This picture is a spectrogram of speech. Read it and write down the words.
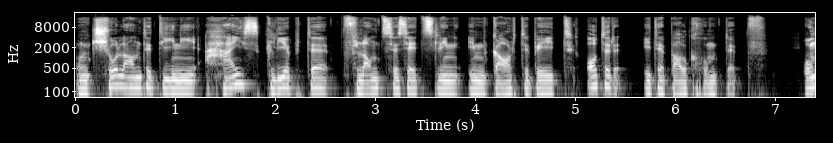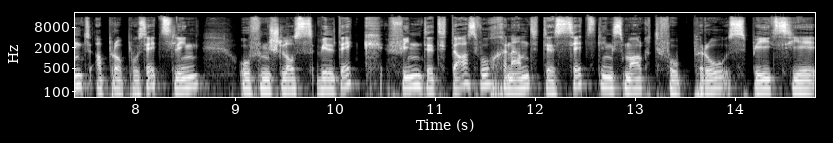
Und schon landen deine heiß geliebten Pflanzensetzlinge im Gartenbeet oder in den Balkontöpfen. Und apropos Setzling, auf dem Schloss Wildeck findet das Wochenende der Setzlingsmarkt von Pro Specie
